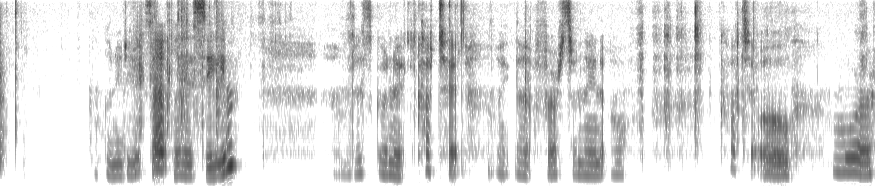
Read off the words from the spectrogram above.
I'm going to do exactly the same. I'm just going to cut it like that first and then I'll cut it all more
